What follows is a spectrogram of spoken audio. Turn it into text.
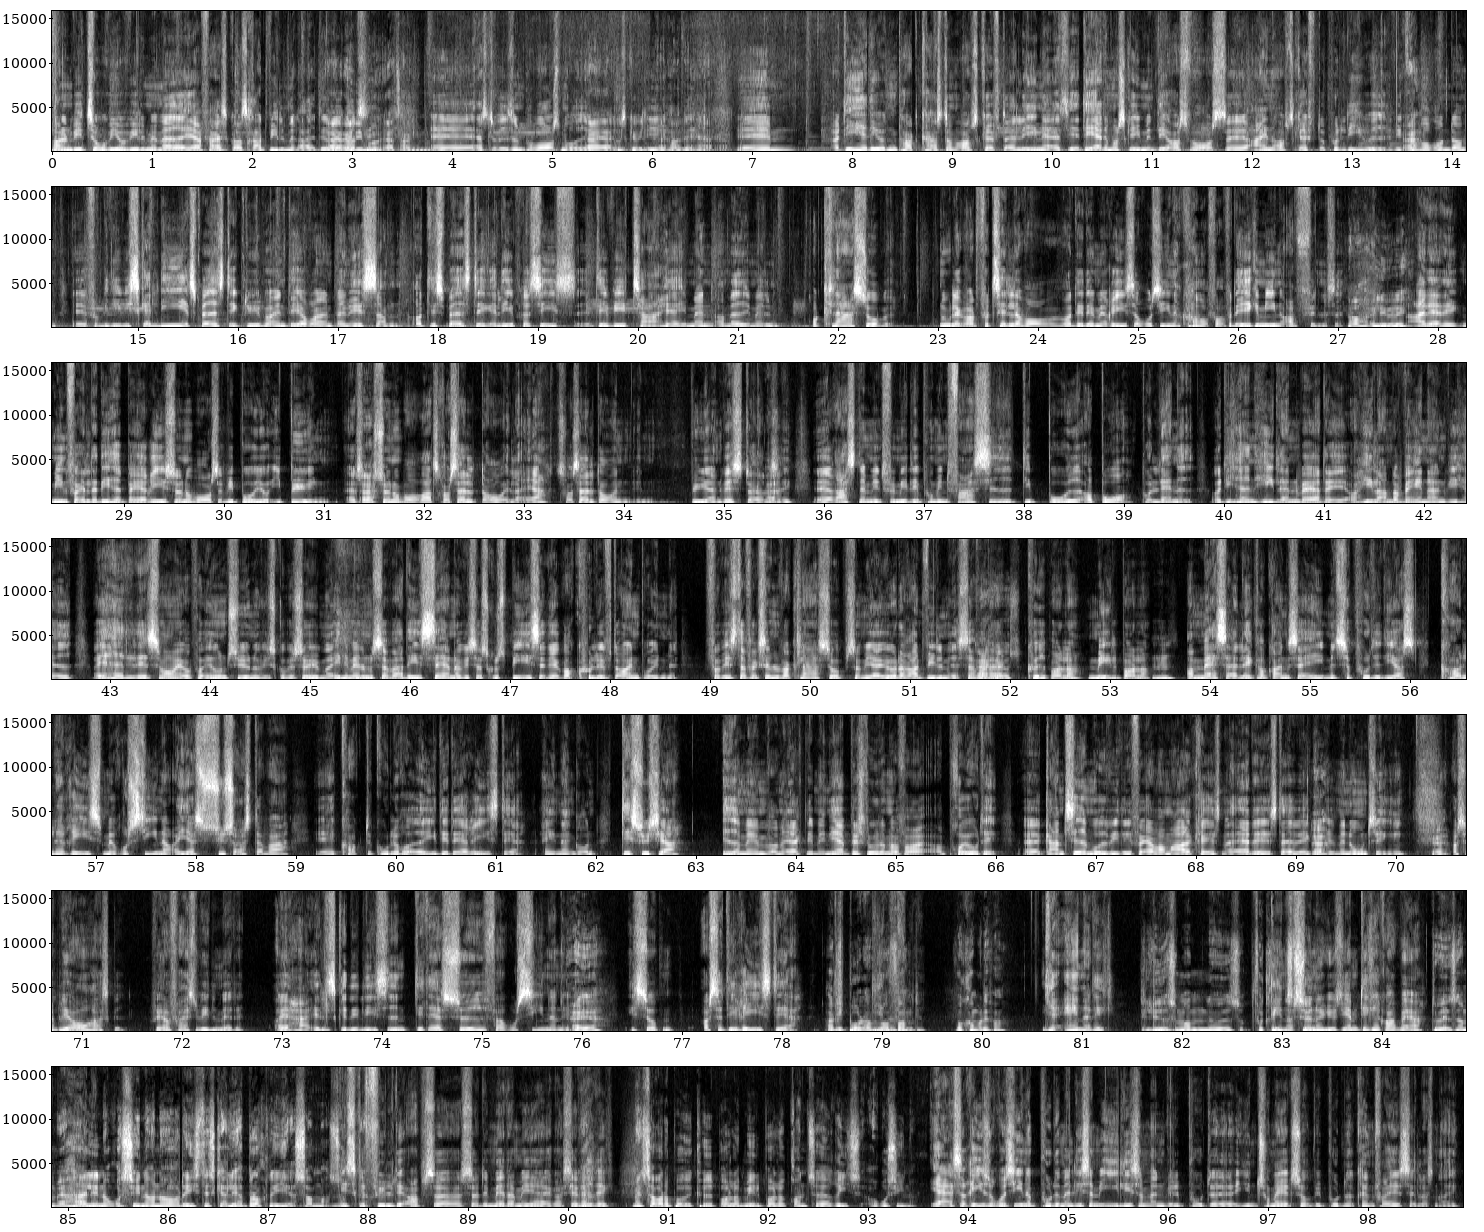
Holm, vi to, vi er jo vilde med mad, og jeg er faktisk også ret vild med dig. Det vil Ja, jeg ja, lige måde. Ja, tak, lige måde. Øh, altså, du ved, sådan på vores måde. Ja, ja, nu lige- skal vi lige ja, holde det ja, her. Øhm, og det her, det er jo ikke en podcast om opskrifter alene. Altså, ja, det er det måske, men det er også vores øh, egne opskrifter på livet, vi kommer rundt om. Øh, for vi, vi skal lige et spadestik dybere end det at røre en banæs sammen. Og det spadestik er lige præcis øh, det, vi tager her i mand og mad imellem. Og klar suppe. Nu vil jeg godt fortælle dig, hvor, hvor det der med ris og rosiner kommer fra, for det er ikke min opfindelse. Nå, alligevel ikke. Nej, det er det ikke. Mine forældre de havde bageri i Sønderborg, så vi boede jo i byen. Altså, ja. Sønderborg var trods alt dog, eller er trods alt dog en, en by af en vis størrelse. Ja. Ikke? Øh, resten af min familie på min fars side, de boede og bor på landet, og de havde en helt anden hverdag og helt andre vaner, end vi havde. Og jeg havde det lidt som om, jeg var på eventyr, når vi skulle besøge dem. Og indimellem så var det især, når vi så skulle spise, at jeg godt kunne løfte øjenbrynene. For hvis der for eksempel var klar suppe, som jeg i øvrigt er ret vild med, så var Ja, der også. kødboller, melboller mm. og masser af lækre grøntsager i. Men så puttede de også kolde ris med rosiner, og jeg synes også, der var øh, kogte gulerødder i det der ris der, af en eller anden grund. Det synes jeg eddermame var mærkeligt, men jeg besluttede mig for at prøve det. Øh, garanteret modvilligt, for jeg var meget kredsen, og er det stadigvæk ja. Med nogle ting. Ikke? Ja. Og så blev jeg overrasket, for jeg var faktisk vild med det. Og jeg har elsket det lige siden. Det der søde fra rosinerne Ja, ja. i suppen, og så det ris der. Har du spurgt om, hvorfor? Hvor kommer det fra? Jeg aner det ikke. Det lyder som om noget for krigens tid. sønderjysk. Jamen, det kan godt være. Du ved, som, jeg har lige nogle rosiner og noget ris, det skal jeg lige have brugt i i sommer. Så. Vi skal fylde det op, så, så det mætter mere, ikke? Så jeg ja. ved det ikke. Men så var der både kødboller, melboller, grøntsager, ris og rosiner. Ja, altså ris og rosiner puttede man ligesom i, ligesom man ville putte øh, i en tomatsuppe, vi putte noget creme fraise eller sådan noget, ikke?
